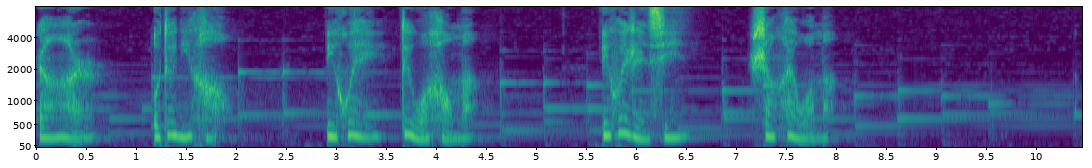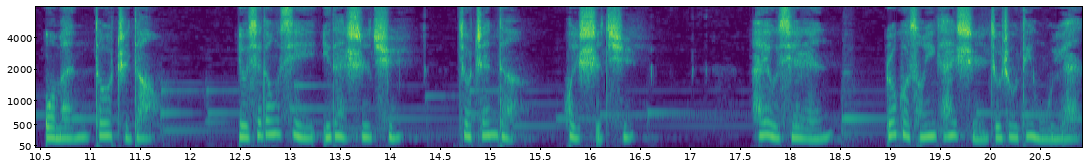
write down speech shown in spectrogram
然而，我对你好，你会对我好吗？你会忍心伤害我吗？我们都知道，有些东西一旦失去，就真的会失去；还有些人，如果从一开始就注定无缘，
